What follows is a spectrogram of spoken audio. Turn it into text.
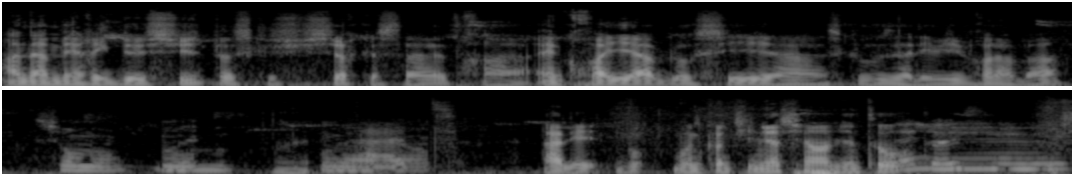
en Amérique du Sud, parce que je suis sûr que ça va être euh, incroyable aussi euh, ce que vous allez vivre là-bas. Sûrement. Ouais. Mm. On a hâte. Allez, bo- bonne continuation, à bientôt. Salut. Toi aussi.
